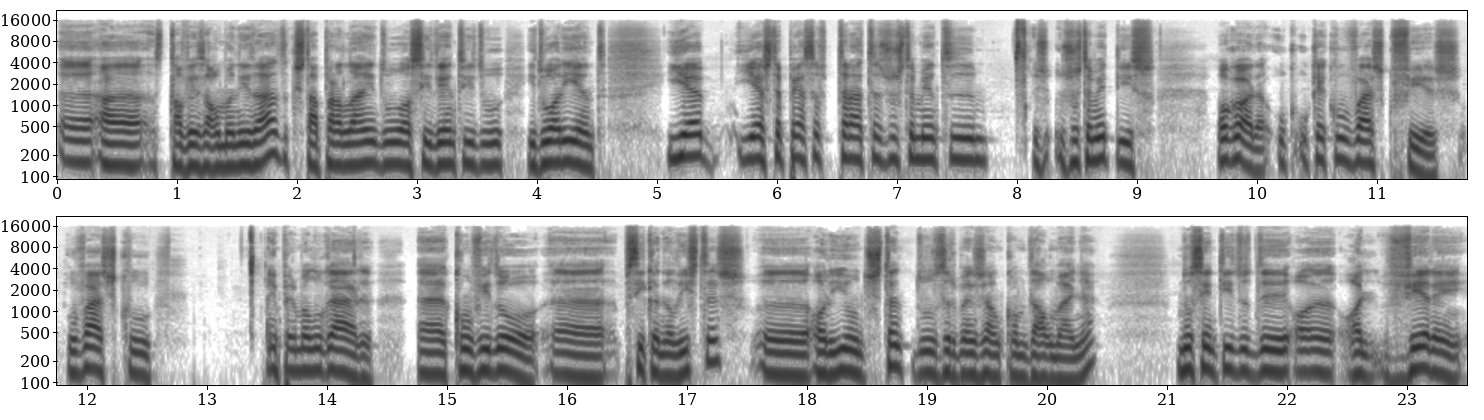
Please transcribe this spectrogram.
uh, talvez à humanidade, que está para além do Ocidente e do, e do Oriente. E, a, e esta peça trata justamente, justamente disso. Agora, o, o que é que o Vasco fez? O Vasco, em primeiro lugar, uh, convidou uh, psicanalistas uh, oriundos tanto do Azerbaijão como da Alemanha, no sentido de verem,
